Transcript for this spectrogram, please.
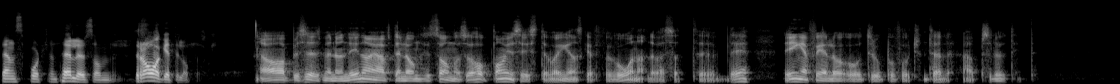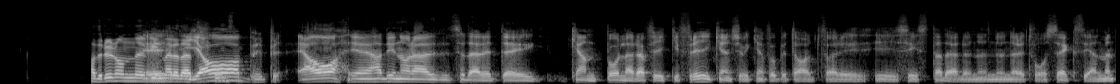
känns Fortune Teller som draget i loppet. Ja, precis. Men Undin har ju haft en lång säsong och så hoppade hon ju sist. Det var ju ganska förvånande. Va? Så att, eh, det, det är inga fel att, att tro på Fortune Teller. Absolut inte. Hade du någon eh, vinnare där? Eh, Ja, pr- pr- ja, jag hade ju några sådär ett eh, kantbollar. Rafiki Fri kanske vi kan få betalt för i, i sista där nu, nu när det är 2-6 igen. Men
